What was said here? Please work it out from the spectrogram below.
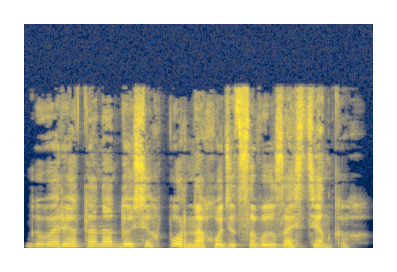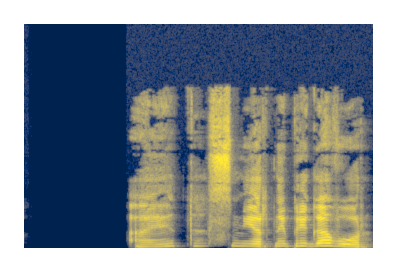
Говорят, она до сих пор находится в их застенках. А это смертный приговор.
